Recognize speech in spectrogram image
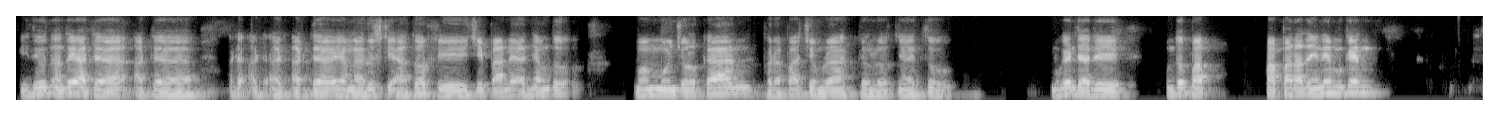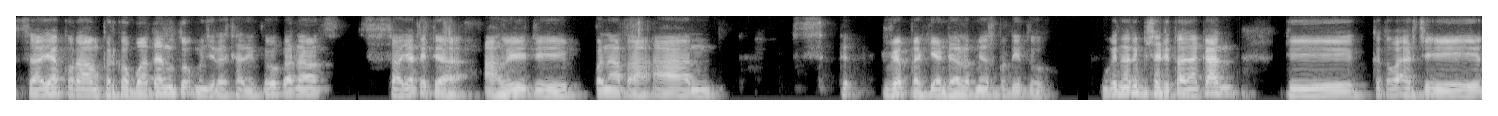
Itu nanti ada ada ada ada, ada yang harus diatur di cPanelnya untuk memunculkan berapa jumlah downloadnya itu. Mungkin dari untuk paparan ini mungkin saya kurang berkompeten untuk menjelaskan itu karena saya tidak ahli di penataan web bagian dalamnya seperti itu. Mungkin nanti bisa ditanyakan di Ketua RJI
